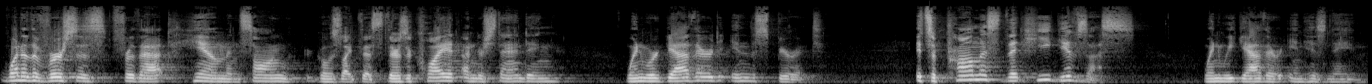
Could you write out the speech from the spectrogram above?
one of the verses for that hymn and song goes like this There's a quiet understanding when we're gathered in the Spirit. It's a promise that He gives us when we gather in His name.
